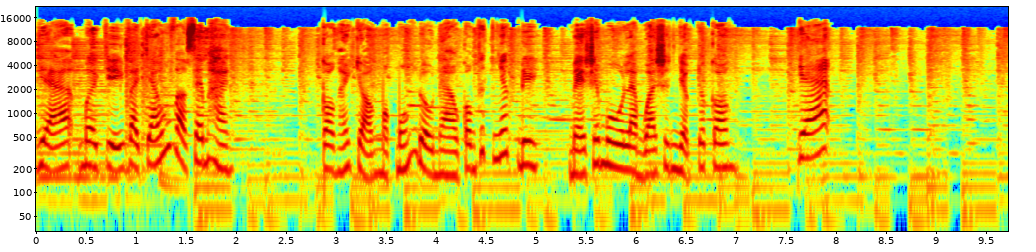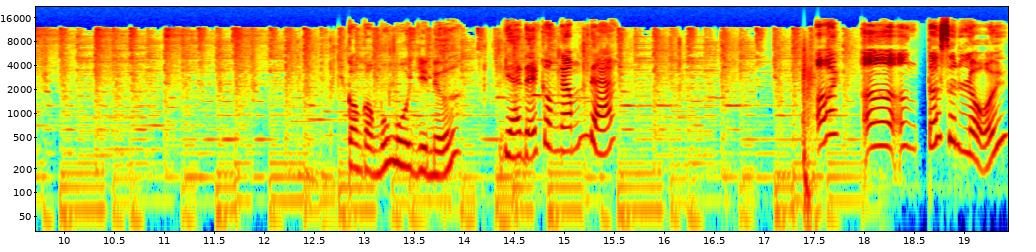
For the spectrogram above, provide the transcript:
Dạ, mời chị và cháu vào xem hàng. Con hãy chọn một món đồ nào con thích nhất đi, mẹ sẽ mua làm quà sinh nhật cho con. Dạ. Con còn muốn mua gì nữa? Dạ để con ngắm đã. Ôi, à, tớ xin lỗi.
